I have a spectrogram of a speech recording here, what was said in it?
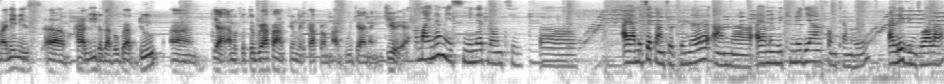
My name is um, Khalid Ozabogu Abdul. Um, yeah, I'm a photographer and filmmaker from Abuja, Nigeria. My name is Minette Lontsie. Uh, I am a tech entrepreneur and uh, I am a Wikimedian from Cameroon. I live in Douala.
